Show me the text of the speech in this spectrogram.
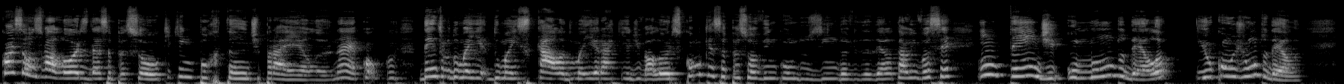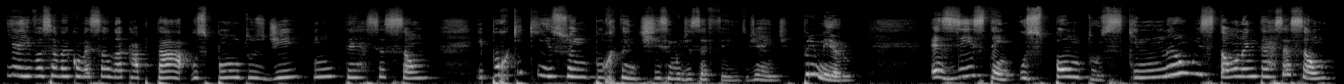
Quais são os valores dessa pessoa? O que, que é importante para ela? Né? Dentro de uma, de uma escala, de uma hierarquia de valores, como que essa pessoa vem conduzindo a vida dela tal? E você entende o mundo dela e o conjunto dela. E aí você vai começando a captar os pontos de interseção. E por que, que isso é importantíssimo de ser feito, gente? Primeiro, existem os pontos que não estão na interseção.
